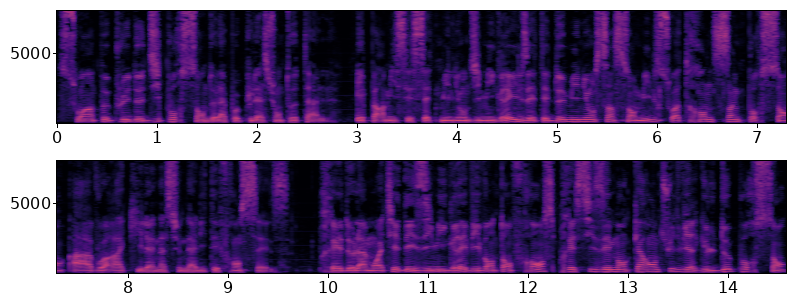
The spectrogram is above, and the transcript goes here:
soit un peu plus de 10% de la population totale. Et parmi ces 7 millions d'immigrés, ils étaient 2 500 000, soit 35% à avoir acquis la nationalité française. Près de la moitié des immigrés vivant en France, précisément 48,2%,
